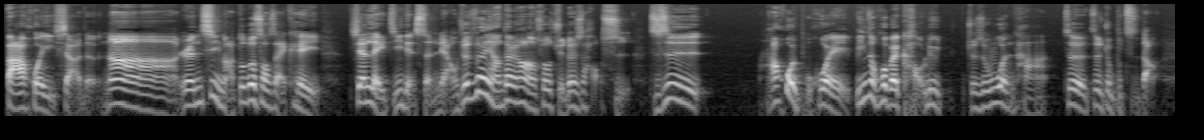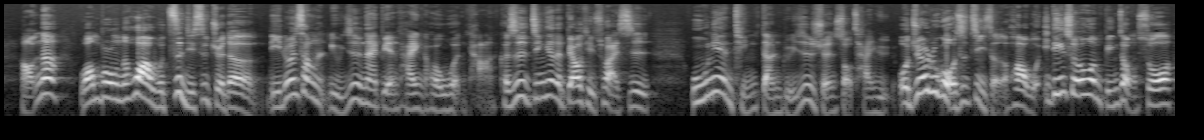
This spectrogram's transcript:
发挥一下的。那人气嘛，多多少少也可以先累积一点声量。我觉得对杨代刚来说绝对是好事，只是他会不会，丙总会不会考虑，就是问他，这这就不知道。好，那王伯荣的话，我自己是觉得理论上吕日那边他应该会问他，可是今天的标题出来是。吴念婷等旅日选手参与，我觉得如果我是记者的话，我一定是会问丙总说，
